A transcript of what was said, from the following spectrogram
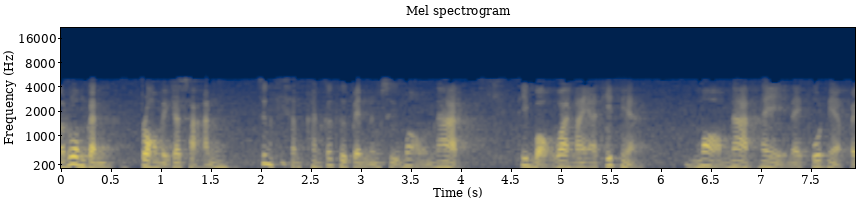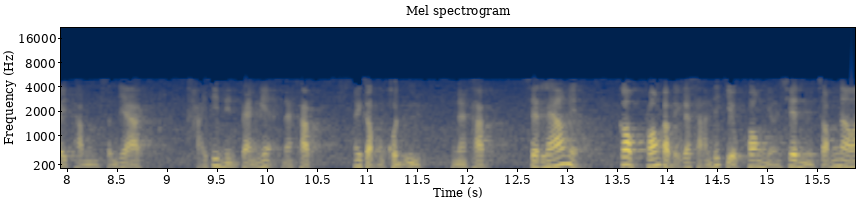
มาร่วมกันปลอมเอกสาร ซึ่งที่สำคัญก็คือเป็นหนังสือมอบอำนาจ ที่บอกว่านายอาทิตย์เนี่ย มอบอำนาจให้นายพุทธเนี่ยไปทำสัญญาขายที่ดินแปลงเนี้ยนะครับ ให้กับบุคคลอื่นนะครับ เสร็จแล้วเนี่ยก็พร้อมกับเอกสารที่เกี่ยวข้องอย่างเช่นสำเนา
